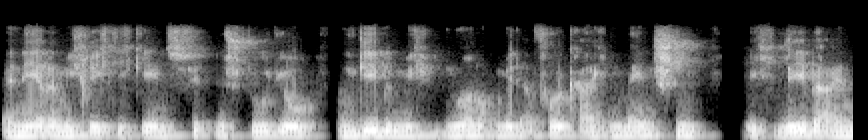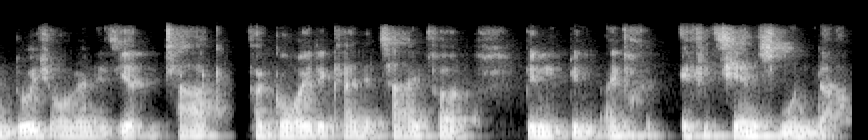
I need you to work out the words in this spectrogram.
ernähre mich richtig, gehe ins Fitnessstudio, umgebe mich nur noch mit erfolgreichen Menschen. Ich lebe einen durchorganisierten Tag, vergeude keine Zeit, bin, bin einfach Effizienzwunder.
